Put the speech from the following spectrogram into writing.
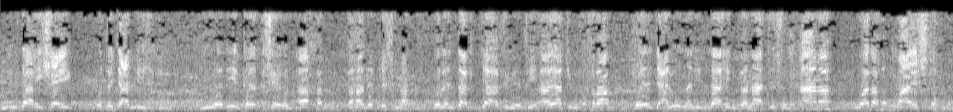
لله شيء وتجعل لوليك شيء آخر؟ فهذا قسمة. ولذلك جاء في في آيات أخرى ويجعلون لله البنات سبحانه ولهم ما يشتهون.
